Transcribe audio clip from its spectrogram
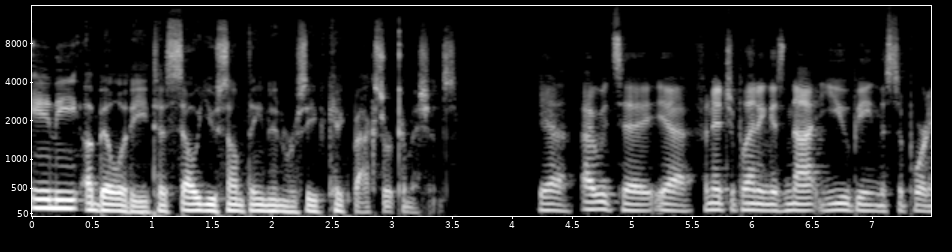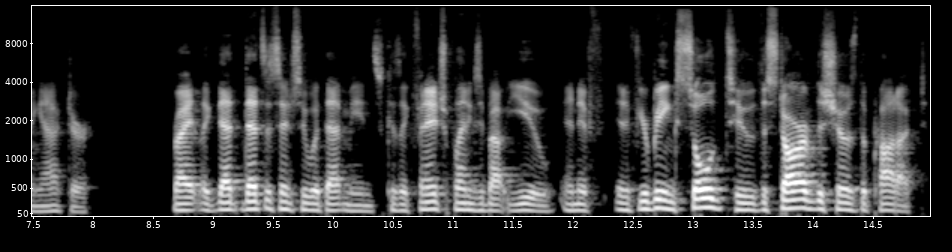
any ability to sell you something and receive kickbacks or commissions. Yeah, I would say, yeah, financial planning is not you being the supporting actor, right? Like that, that's essentially what that means. Cause like financial planning is about you. And if, if you're being sold to the star of the show is the product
